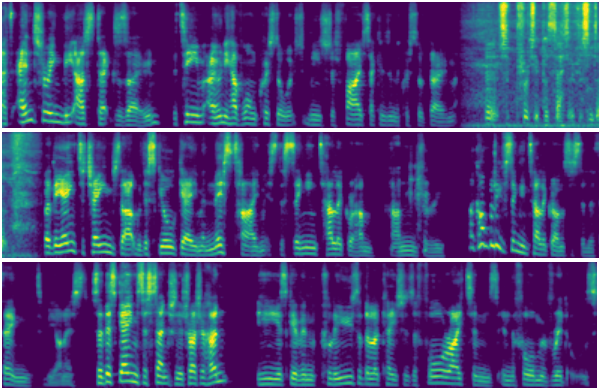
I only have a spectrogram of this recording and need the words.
At entering the Aztec zone, the team only have one crystal, which means just five seconds in the crystal dome. It's pretty pathetic, isn't it? But they aim to change that with the skill game, and this time it's the singing telegram, Andrew. I can't believe singing telegrams are still a thing, to be honest. So this game is essentially a treasure hunt. He is given clues of the locations of four items in the form of riddles.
